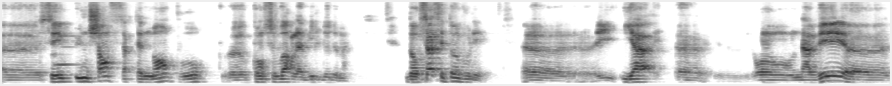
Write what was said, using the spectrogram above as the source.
euh, c'est une chance certainement pour euh, concevoir la ville de demain. Donc ça, c'est un volet. Euh, il y a, euh, on avait euh,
